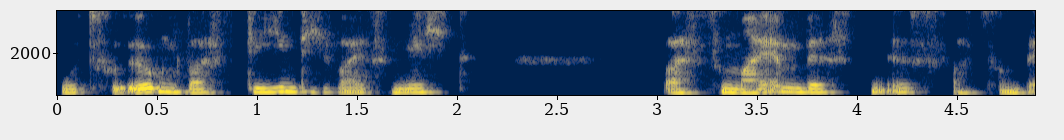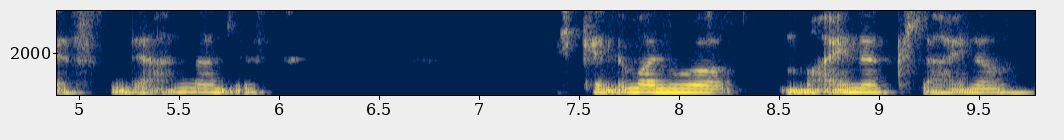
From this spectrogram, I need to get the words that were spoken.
wozu irgendwas dient. Ich weiß nicht, was zu meinem Besten ist, was zum Besten der anderen ist. Ich kenne immer nur meine kleine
